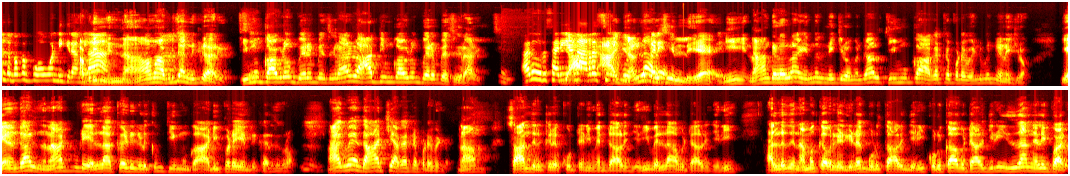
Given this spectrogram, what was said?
அந்த பக்கம் போவோம் நின்னா ஆமா அப்படித்தான் நிற்கிறார்கள் திமுகவிடம் பேரம் பேசுகிறார்கள் அதிமுகவிடம் பேரம் பேசுகிறார்கள். அது ஒரு சரியான அரசியல் நல்ல. அரசியல் இல்லையே. நீ நாங்களெல்லாம் என்ன நினைக்கிறோம் என்றால் திமுக அகற்றப்பட வேண்டும் என்று நினைக்கிறோம் ஏனென்றால் இந்த நாட்டினுடைய எல்லா கேடுகளுக்கும் திமுக அடிப்படை என்று கருதுகிறோம். ஆகவே அந்த ஆட்சி அகற்றப்பட வேண்டும் நாம் சார்ந்திருக்கிற கூட்டணி வென்றாலும் சரி வெல்லாவிட்டாலும் சரி அல்லது நமக்கு அவர்கள் இடம் கொடுத்தாலும் சரி கொடுக்காவிட்டாலும் சரி இதுதான் நிலைப்பாடு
